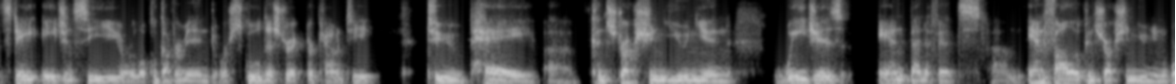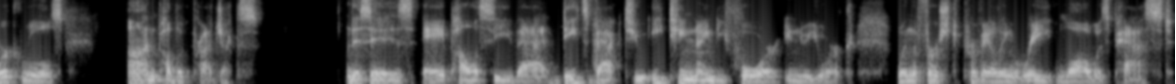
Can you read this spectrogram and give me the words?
state agency or local government or school district or county to pay uh, construction union wages and benefits um, and follow construction union work rules on public projects. This is a policy that dates back to 1894 in New York when the first prevailing rate law was passed.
